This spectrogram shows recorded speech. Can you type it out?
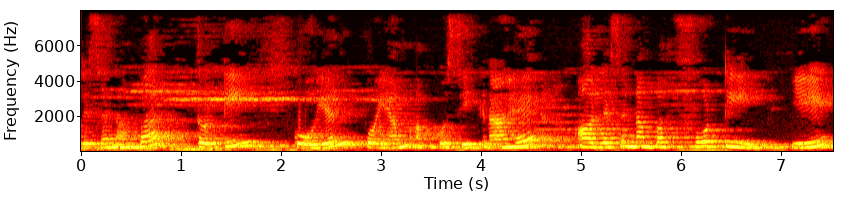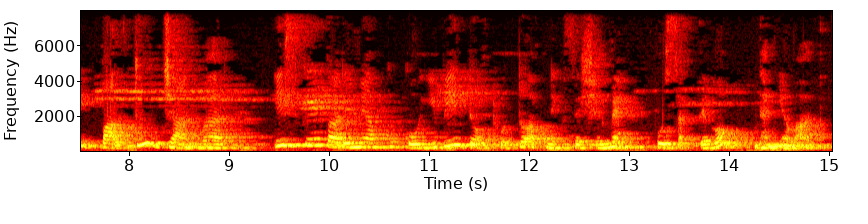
lesson number thirteen Koyal poem आपको सीखना है। और लेसन नंबर फोर्टीन ये पालतू जानवर। इसके बारे में आपको कोई भी डाउट हो तो आप नेक्स्ट सेशन में पूछ सकते हो। धन्यवाद।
